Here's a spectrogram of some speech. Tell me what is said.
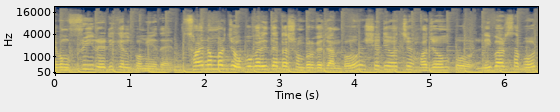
এবং ফ্রি রেডিকেল কমিয়ে দেয়। ছয় নম্বর যে উপকারিতাটা সম্পর্কে জানব, সেটি হচ্ছে হজম ও লিভার সাপোর্ট।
